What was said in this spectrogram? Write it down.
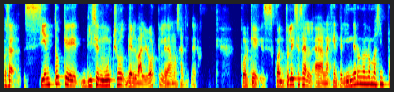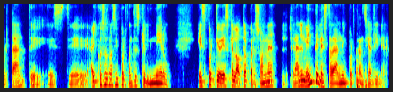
o sea, siento que dicen mucho del valor que le damos al dinero. Porque cuando tú le dices a, la gente, el dinero no es lo más importante, este, hay cosas más importantes que el dinero, es porque ves que la otra persona realmente le está dando importancia al dinero.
